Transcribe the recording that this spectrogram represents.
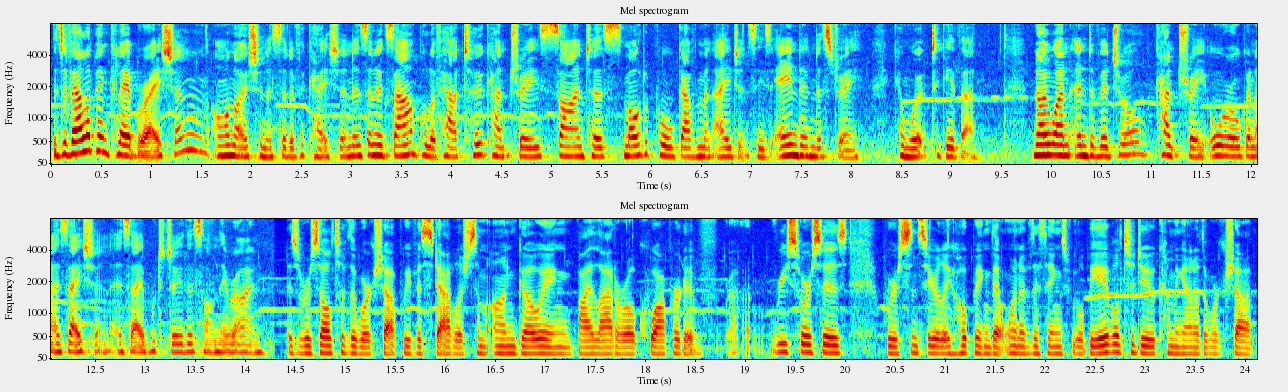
The developing collaboration on ocean acidification is an example of how two countries, scientists, multiple government agencies and industry can work together. No one individual, country or organisation is able to do this on their own. As a result of the workshop, we've established some ongoing bilateral cooperative uh, resources. We're sincerely hoping that one of the things we'll be able to do coming out of the workshop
